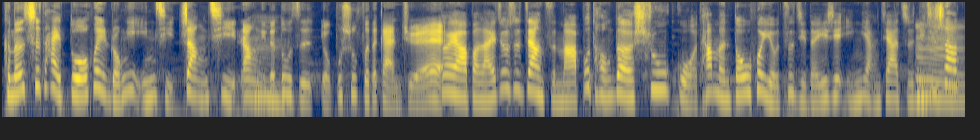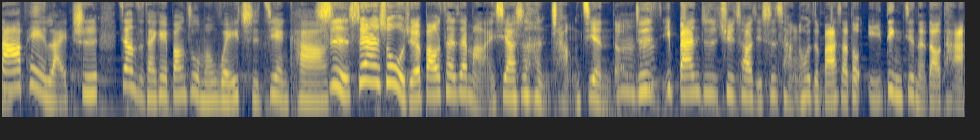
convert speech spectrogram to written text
可能吃太多会容易引起胀气，让你的肚子有不舒服的感。觉对啊，本来就是这样子嘛。不同的蔬果，它们都会有自己的一些营养价值，你就是要搭配来吃，这样子才可以帮助我们维持健康。是，虽然说我觉得包菜在马来西亚是很常见的，就是一般就是去超级市场或者巴萨都一定见得到它。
